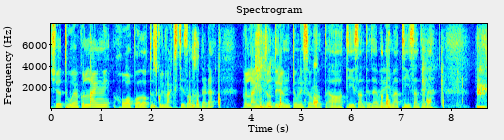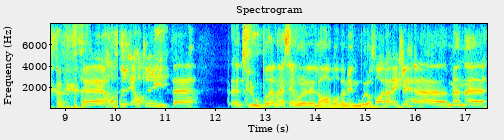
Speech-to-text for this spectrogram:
22, ja. Hvor lenge håpa du at du skulle vokse 10 cm til? Hvor lenge har du drømt om liksom at ah, 10 cm, bare gi meg 10 cm? Eh, Jeg har hatt, jeg har hatt lite eh, tro på det når jeg ser hvor lav både min mor og far er, egentlig. Eh, Men eh,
